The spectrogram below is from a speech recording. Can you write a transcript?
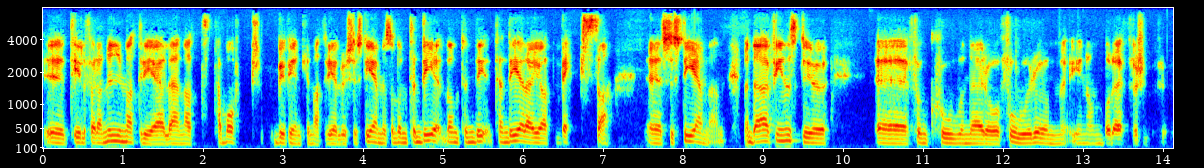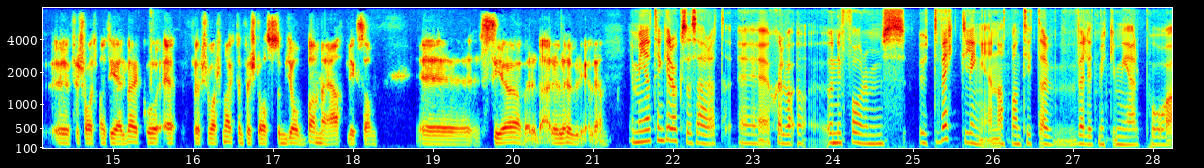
eh, tillföra ny materiel än att ta bort befintlig materiel ur systemet. Så de, tender, de tenderar ju att växa, eh, systemen. Men där finns det ju eh, funktioner och forum inom både förs eh, Försvarets materielverk och eh, Försvarsmakten förstås som jobbar med att liksom, eh, se över det där, eller hur Elin? Ja, men jag tänker också så här att eh, själva uniformsutvecklingen, att man tittar väldigt mycket mer på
